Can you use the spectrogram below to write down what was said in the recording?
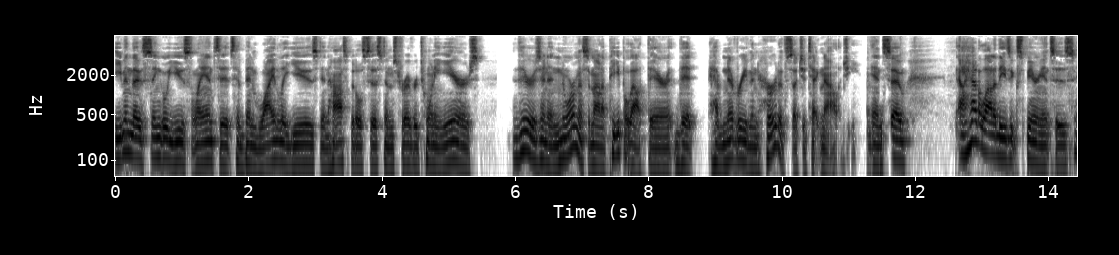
even though single use lancets have been widely used in hospital systems for over 20 years, there is an enormous amount of people out there that have never even heard of such a technology. And so I had a lot of these experiences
